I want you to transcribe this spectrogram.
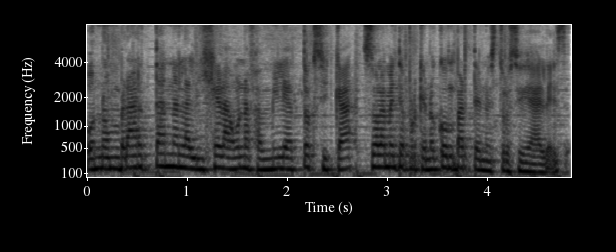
o nombrar tan a la ligera a una familia tóxica solamente porque no comparte nuestros ideales.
